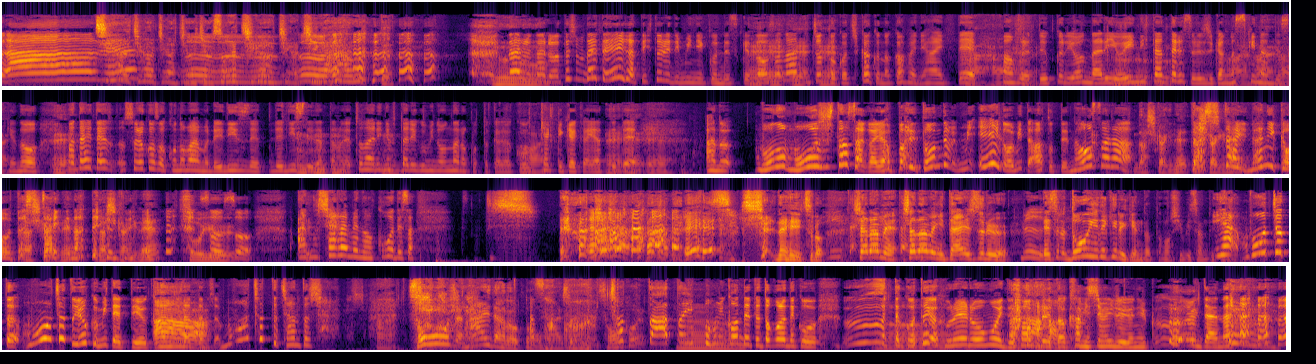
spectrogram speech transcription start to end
違う違う違う違う、それ違う違う違うって。うんなるなる。私も大体映画って一人で見に行くんですけど、ええそのええ後ちょっとこう近くのカフェに入って、パンフレットゆっくり読んだり、余韻に浸ったりする時間が好きなんですけどまあ大体それこそこの前もレディースデー、レディースデーだったので、隣に二人組の女の子とかがこう、はいキャッキャキャッキャやってて、あの、物申したさがやっぱりとんでも、み映画を見た後ってなおさら、確かにね。出したい、何かを出したいってなってるね。確かにねそういう。そうそう。あの、シャラメのこうでさ、シ えしゃ、何その、シャラメ、シャラメに対するる、え、それ同意できる意見だったの？しびさんいや、もうちょっと、もうちょっとよく見てっていう感じだったんですよ。もうちょっとちゃんとシャラメシャラメそうじゃないだろうと、お前それ。ちょっとあと一歩踏み込んでってところで、こう、うーってこう手が震える思いでパンフレットを噛み締めるように、うーみたいな。こ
